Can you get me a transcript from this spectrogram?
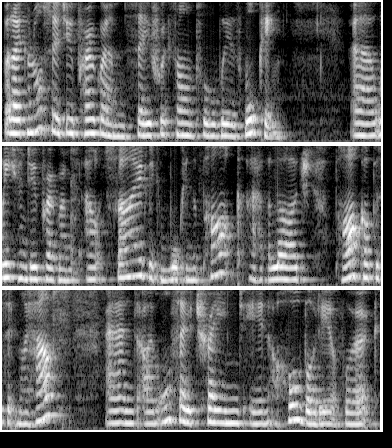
But I can also do programs, say, for example, with walking. Uh, we can do programs outside, we can walk in the park. I have a large park opposite my house, and I'm also trained in a whole body of work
